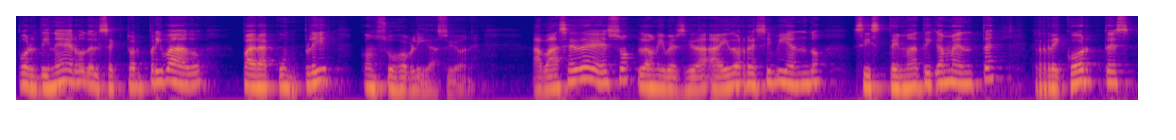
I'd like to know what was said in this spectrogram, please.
por dinero del sector privado para cumplir con sus obligaciones. A base de eso, la universidad ha ido recibiendo sistemáticamente recortes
